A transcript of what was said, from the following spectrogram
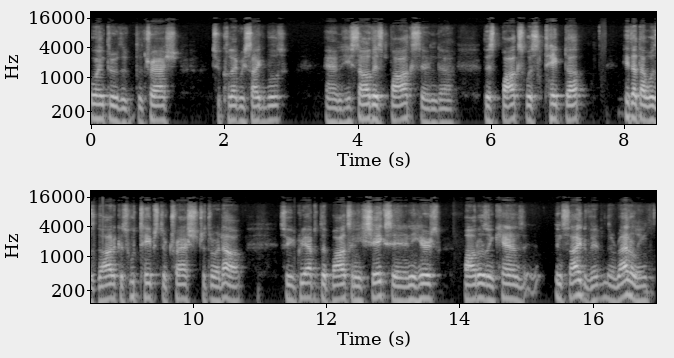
going through the, the trash to collect recyclables, and he saw this box, and uh, this box was taped up. He thought that was God because who tapes their trash to throw it out? So he grabs the box and he shakes it, and he hears bottles and cans inside of it. They're rattling,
